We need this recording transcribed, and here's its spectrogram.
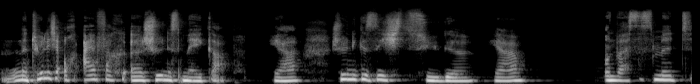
natürlich auch einfach äh, schönes Make-up, ja, schöne Gesichtszüge, ja. Und was ist mit,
